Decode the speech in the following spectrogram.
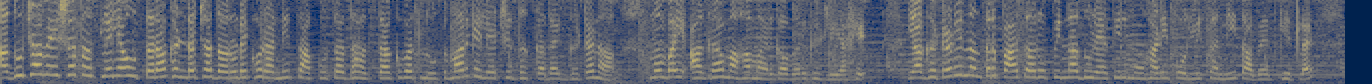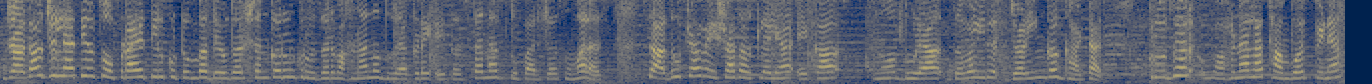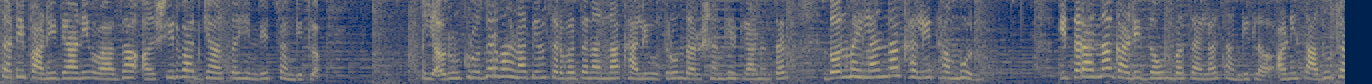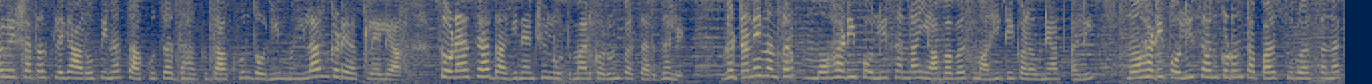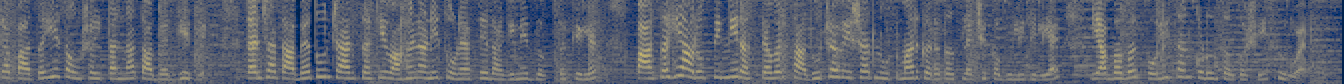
साधूच्या वेशात असलेल्या उत्तराखंडच्या दरोडेखोरांनी चाकूचा धाक दाखवत लूटमार केल्याची धक्कादायक घटना मुंबई आग्रा महामार्गावर घडली आहे. या घटनेनंतर पाच आरोपींना धुळ्यातील मोहाडी पोलिसांनी ताब्यात घेतलाय. जळगाव जिल्ह्यातील चोपडा येथील कुटुंब देवदर्शन करून क्रुझर वाहनानं धुळ्याकडे येत असताना दुपारच्या सुमारास साधूच्या वेशात असलेल्या एका न धुळ्याजवळील जळिंग घाटात क्रुझर वाहनाला थांबवत पिण्यासाठी पाणी द्या आणि माझा आशीर्वाद घ्या असं हिंदीत सांगितलं. यावरून क्रुझर वाहनातील सर्वजणांना खाली उतरून दर्शन घेतल्यानंतर दोन महिलांना खाली थांबून इतरांना गाडीत जाऊन बसायला सांगितलं आणि साधूच्या वेशात असलेल्या आरोपीनं चाकूचा धाक दाखवून दोन्ही महिलांकडे असलेल्या सोन्याच्या दागिन्यांची लूटमार करून पसार झाले. घटनेनंतर मोहाडी पोलिसांना याबाबत माहिती कळवण्यात आली. मोहाडी पोलिसांकडून तपास सुरू असताना त्या पाचही संशयितांना ताब्यात घेतले. त्यांच्या ताब्यातून चारचाकी वाहन आणि सोन्याचे दागिने जप्त केले. पाचही आरोपींनी रस्त्यावर साधूच्या वेशात लूटमार करत असल्याची कबुली दिली आहे. याबाबत पोलिसांकडून चौकशी सुरू आहे.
